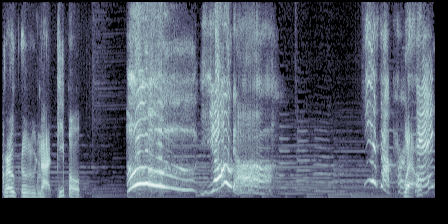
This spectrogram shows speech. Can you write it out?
Grogu, not people. Yoda! He is a person! Well-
